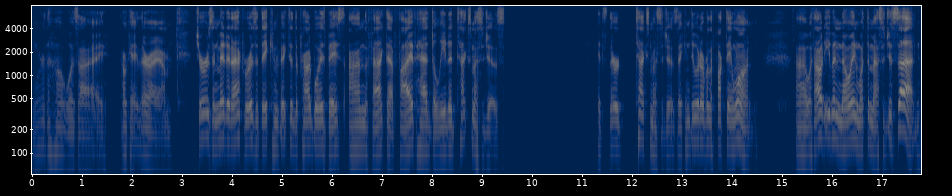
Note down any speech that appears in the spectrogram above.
Where the hell was I? Okay, there I am. Jurors admitted afterwards that they convicted the Proud Boys based on the fact that five had deleted text messages. It's their text messages. They can do whatever the fuck they want. Uh, without even knowing what the messages said.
